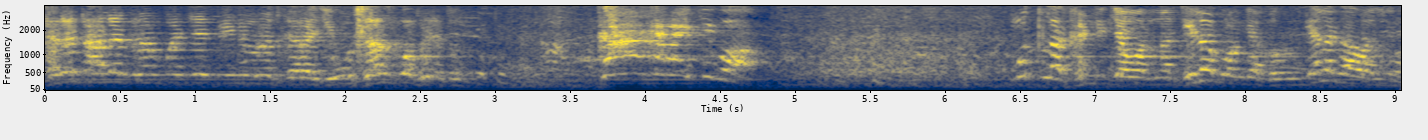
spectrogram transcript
ठरत आलं ग्रामपंचायत बिनविरोध करायची. उठलाच कोपऱ्यातून का करायची बा मुतला खंडीच्या वर्णात दिला बोंग्या करून गेला गावाला.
